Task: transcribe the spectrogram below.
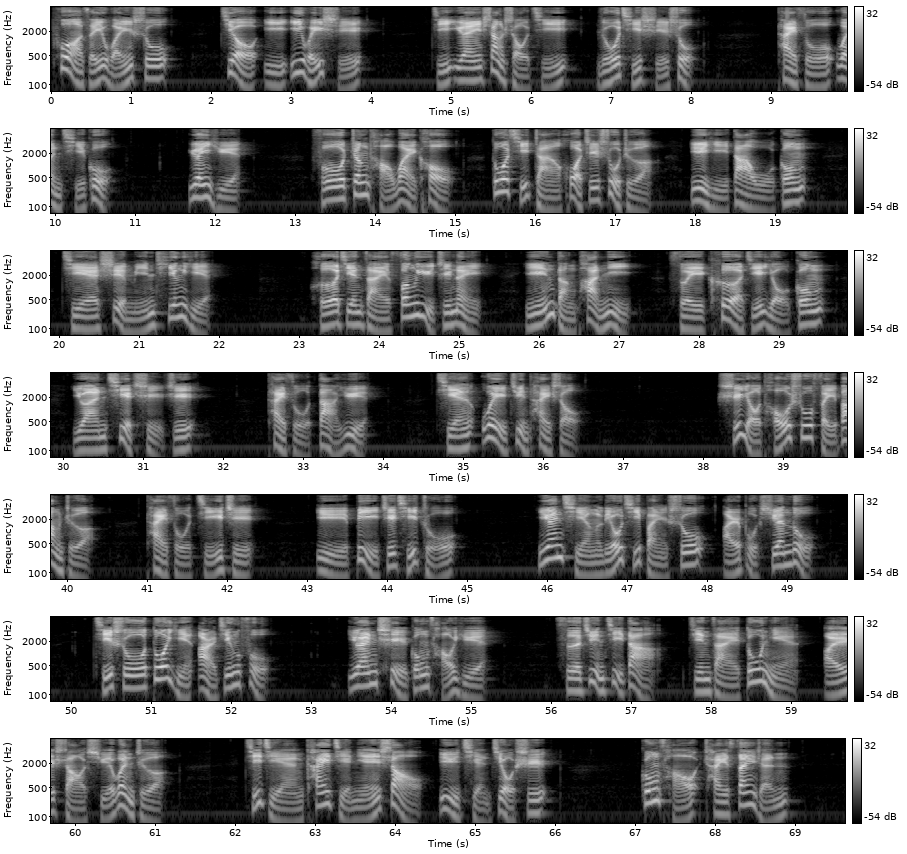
破贼文书，就以一为十，即渊上首级，如其实数。太祖问其故，渊曰：“夫征讨外寇。”多其斩获之术者，欲以大武功，且是民听也。何间在封域之内，引等叛逆，虽克节有功，远切耻之。太祖大悦，迁魏郡太守。时有投书诽谤者，太祖急之，欲避之其主。渊请留其本书而不宣录，其书多引二经赋。渊斥公曹曰：“此郡既大，今在都辇而少学问者，其简开解年少，欲遣旧师。公曹差三人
